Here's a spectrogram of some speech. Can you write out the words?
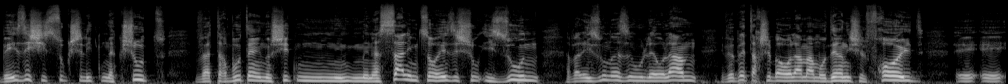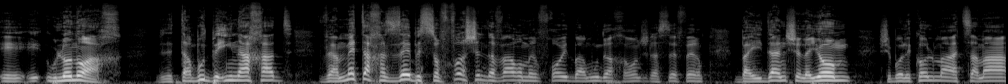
באיזשהו סוג של התנגשות, והתרבות האנושית מנסה למצוא איזשהו איזון, אבל האיזון הזה הוא לעולם ובטח שבעולם המודרני של פרויד הוא לא נוח. וזה תרבות באי נחת, והמתח הזה בסופו של דבר, אומר פרויד בעמוד האחרון של הספר, בעידן של היום, שבו לכל מעצמה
